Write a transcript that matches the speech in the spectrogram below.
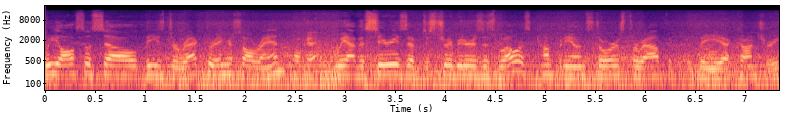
we also sell these direct through Ingersoll Rand. Okay. We have a series of distributors as well as company-owned stores throughout the, the uh, country.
